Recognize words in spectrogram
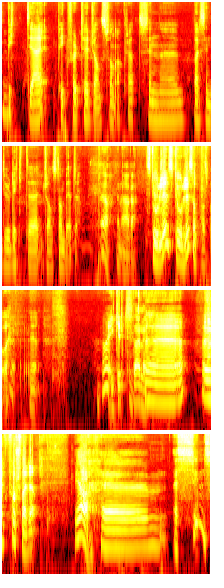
bytter jeg Pickford til Johnston akkurat, sin, eh, bare siden du likte Johnston bedre. Ja, en ære. Stoler, stoler såpass på det. Ja. Det var enkelt. Deilig. Eh, eh, Forsvaret. Ja, eh, jeg syns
